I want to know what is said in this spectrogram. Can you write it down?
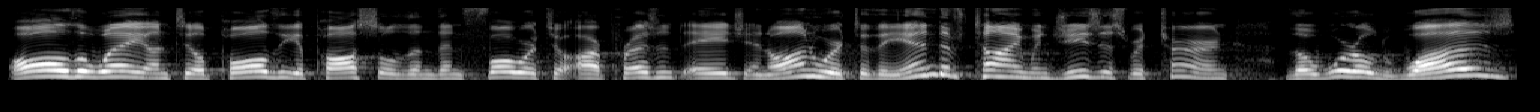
all the way until Paul the apostle and then forward to our present age and onward to the end of time when Jesus returned, the world was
